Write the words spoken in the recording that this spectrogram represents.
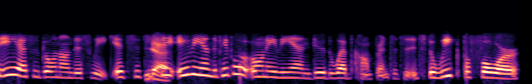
CES is going on this week. It's it's Yeah. the AVN. The people who own AVN do the web conference. It's it's the week before.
